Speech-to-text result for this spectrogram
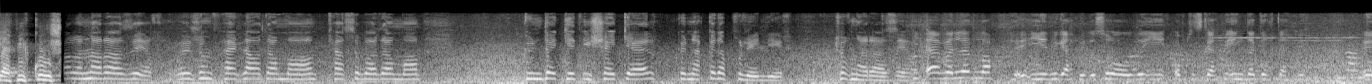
qəpik quruş Valla narazıyıq. Özüm fərqli adamam, kasıb adamam. Gündə get işə gəl, gün haqqı da pul eləyir. Çox narazıyam. Əvvəllər lap 20 qəpik idi, sonra oldu i- 30 qəpik, indi də 40 qəpik. E,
